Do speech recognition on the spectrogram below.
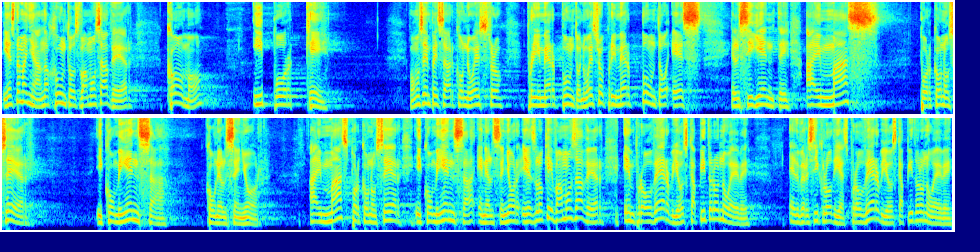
Y esta mañana juntos vamos a ver cómo y por qué. Vamos a empezar con nuestro primer punto. Nuestro primer punto es el siguiente. Hay más por conocer y comienza con el Señor. Hay más por conocer y comienza en el Señor. Y es lo que vamos a ver en Proverbios capítulo 9, el versículo 10. Proverbios capítulo 9,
